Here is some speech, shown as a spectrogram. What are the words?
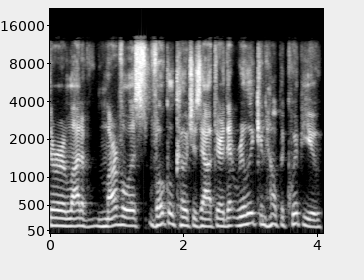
there are a lot of marvelous vocal coaches out there that really can help equip you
